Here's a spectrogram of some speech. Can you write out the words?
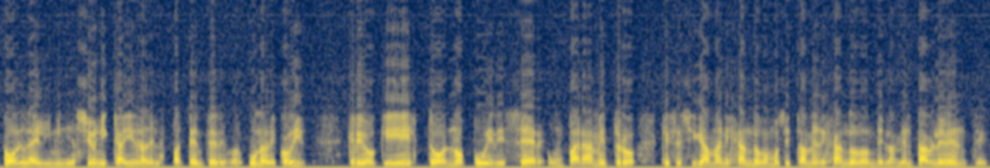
con la eliminación y caída de las patentes de vacunas de COVID Creo que esto no puede ser un parámetro que se siga manejando como se está manejando, donde lamentablemente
